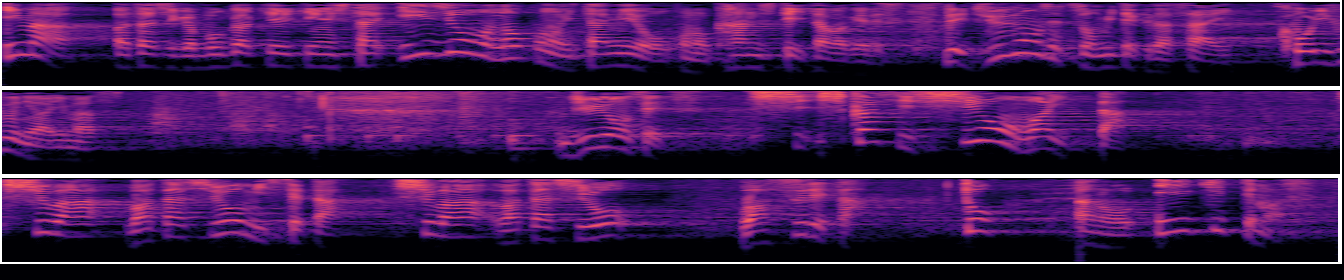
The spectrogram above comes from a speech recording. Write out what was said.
今私が僕が経験した以上のこの痛みをこの感じていたわけです。で14節を見てください。こういうふうにあります。14節。ししかしシオンは言った。主は私を見捨てた。主は私を忘れた。とあの言い切ってます。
